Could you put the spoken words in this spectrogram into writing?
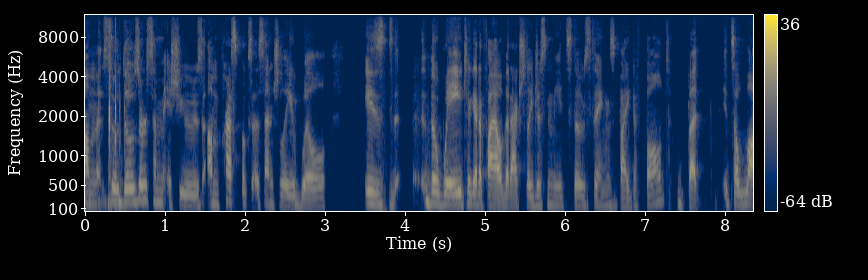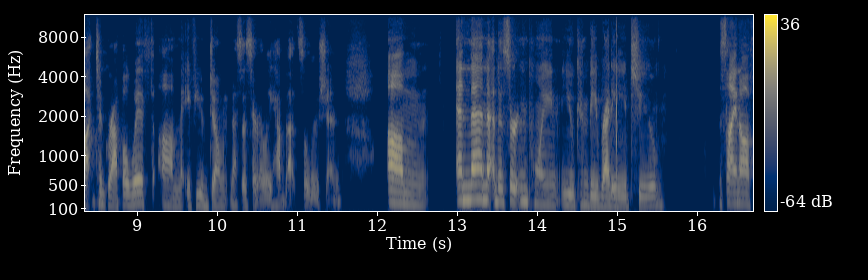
Um, so those are some issues. Um, Pressbooks essentially will is the way to get a file that actually just meets those things by default, but it's a lot to grapple with um, if you don't necessarily have that solution. Um, and then at a certain point, you can be ready to sign off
